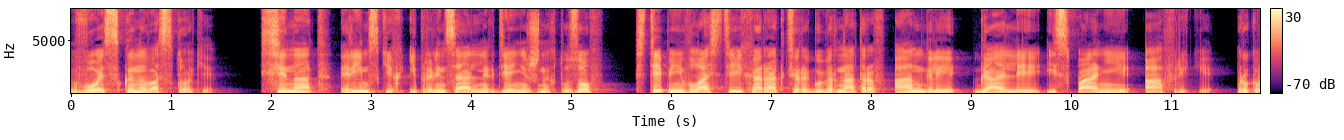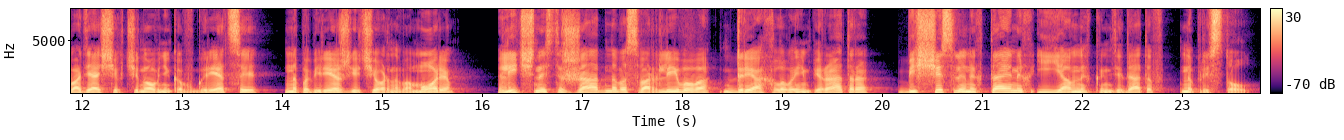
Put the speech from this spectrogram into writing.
войско на востоке, Сенат римских и провинциальных денежных тузов, степень власти и характеры губернаторов Англии, Галлии, Испании, Африки, руководящих чиновников в Греции, на побережье Черного моря, личность жадного, сварливого, дряхлого императора, бесчисленных тайных и явных кандидатов на престол.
